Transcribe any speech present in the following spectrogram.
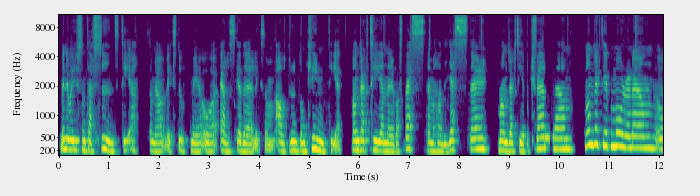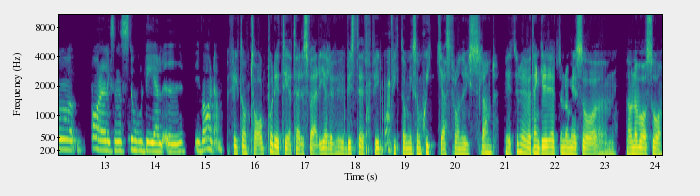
Men det var ju sånt här fint te som jag växte upp med och älskade liksom allt runt omkring teet. Man drack te när det var fest, när man hade gäster. Man drack te på kvällen. Man drack te på morgonen och bara liksom en stor del i, i vardagen. Fick de tag på det teet här i Sverige eller fick de liksom skickas från Ryssland? Vet du det? Jag tänker eftersom de är så, om de var så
